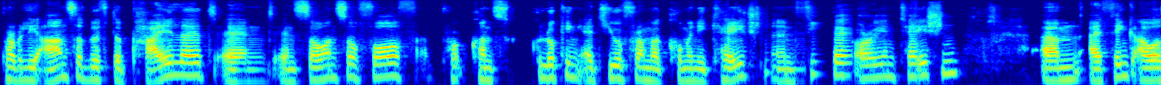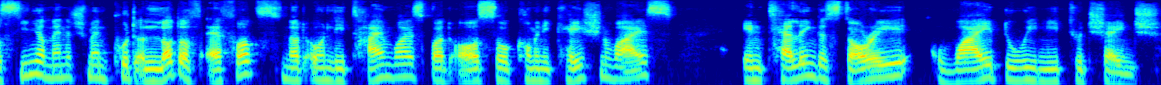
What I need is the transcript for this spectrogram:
probably answered with the pilot and, and so on and so forth, looking at you from a communication and feedback orientation. Um, I think our senior management put a lot of efforts, not only time-wise, but also communication-wise, in telling the story, why do we need to change?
